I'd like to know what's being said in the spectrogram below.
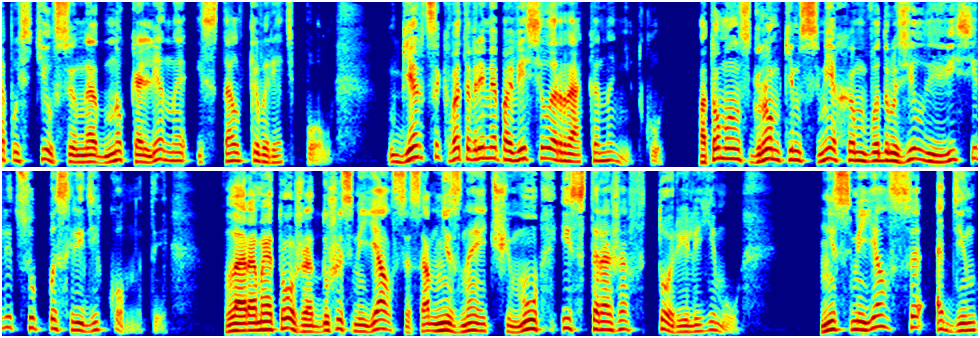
опустился на дно колено и стал ковырять пол. Герцог в это время повесил рака на нитку. Потом он с громким смехом водрузил виселицу посреди комнаты. Лараме тоже от души смеялся, сам не зная чему, и сторожа вторили ему. Не смеялся один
